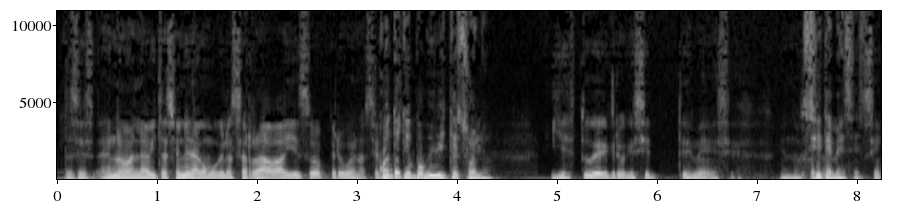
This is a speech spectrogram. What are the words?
Entonces, eh, no, en la habitación era como que lo cerraba y eso, pero bueno, se ¿Cuánto tiempo viviste solo? Y estuve creo que siete meses. Siete meses. Sí.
